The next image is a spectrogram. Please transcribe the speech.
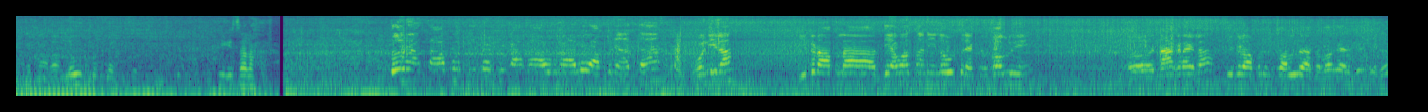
चक्कर लवकर जायचं ठीक आहे चला. तर आता आपण तिकडचे कामं आलो आपण आता वणीला. इकडं आपला देवाचा आणि लव ट्रॅक्टर चालू आहे. नागरायला. तिकडं आपण चाललोय आता बघायला.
